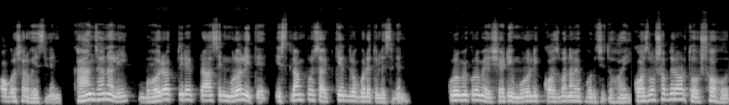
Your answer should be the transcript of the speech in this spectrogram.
অগ্রসর হয়েছিলেন। খান জাহান আলী ভৈরব তীরে প্রাচীন মুরলীতে ইসলাম প্রচার কেন্দ্র গড়ে তুলেছিলেন। ক্রমে ক্রমে সেটি মুরলী কসবা নামে পরিচিত হয়। কসবা শব্দের অর্থ শহর।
